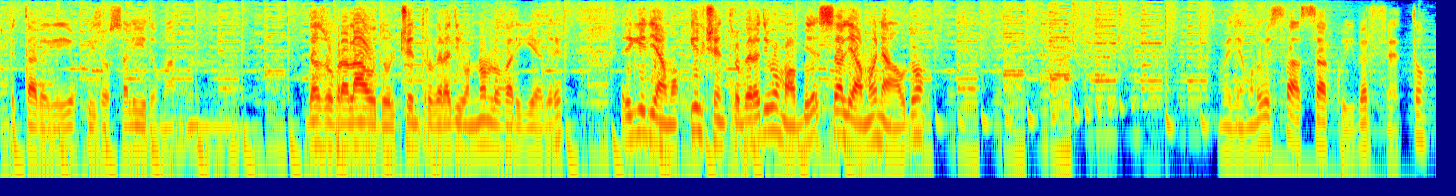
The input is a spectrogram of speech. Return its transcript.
aspettate che io qui sono salito ma mm, da sopra l'auto il centro operativo non lo fa richiedere. Richiediamo il centro operativo mobile saliamo in auto. Vediamo dove sta sta qui perfetto.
